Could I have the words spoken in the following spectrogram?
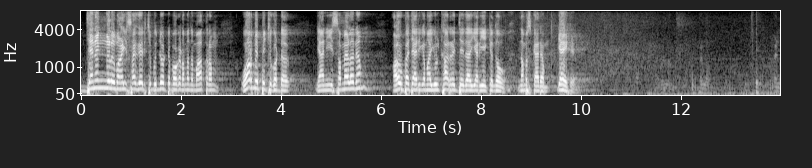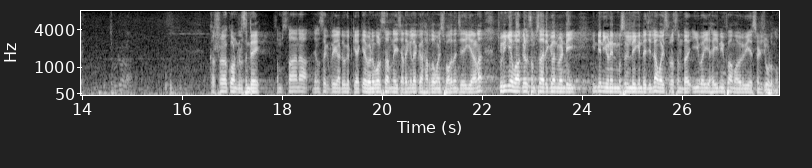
ജനങ്ങളുമായി സഹകരിച്ച് മുന്നോട്ട് പോകണമെന്ന് മാത്രം ഓർമ്മിപ്പിച്ചുകൊണ്ട് ഞാൻ ഈ സമ്മേളനം ഔപചാരികമായി ഉദ്ഘാടനം ചെയ്തതായി അറിയിക്കുന്നു. നമസ്കാരം. ജയ് ഹിന്ദ്. കർഷക കോൺഗ്രസിന്റെ സംസ്ഥാന general secretary advocate K K Venugopal സാറിനെ ഈ ചടങ്ങിലേക്ക് ഹാർദവമായി സ്വാഗതം ചെയ്യുകയാണ്. ചുരുങ്ങിയ വാക്കുകൾ സംസാരിക്കുവാൻ വേണ്ടി ഇന്ത്യൻ യൂണിയൻ മുസ്ലിം ലീഗിന്റെ ജില്ലാ vice president E Y Hanifa മൗലവിയെ ക്ഷണിച്ചുകൊള്ളുന്നു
